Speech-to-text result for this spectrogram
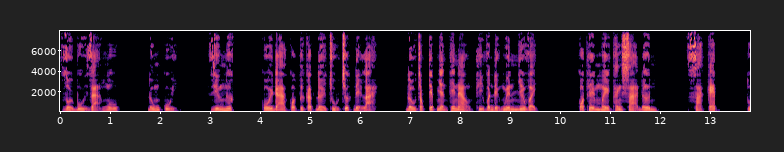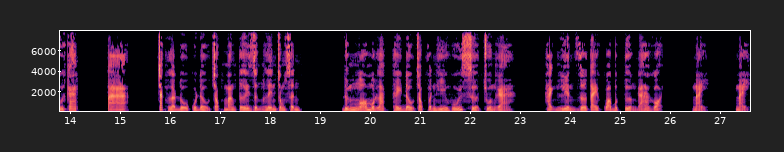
Rồi bụi dạ ngô, đống củi, giếng nước, cối đá có từ các đời chủ trước để lại. Đầu chọc tiếp nhận thế nào thì vẫn để nguyên như vậy. Có thêm mấy thanh xà đơn, xà kép, túi cát, ta chắc là đồ của đầu chọc mang tới dựng lên trong sân. Đứng ngó một lát thấy đầu chọc vẫn hí húi sửa chuồng gà. Hạnh liền giơ tay qua bức tường đá gọi. Này, này.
